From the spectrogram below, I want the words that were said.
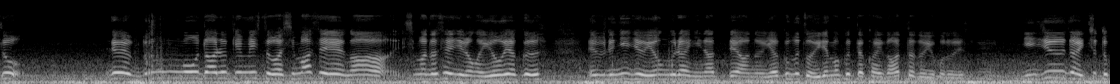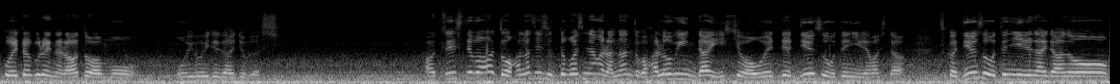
とで文豪とアルケミストは島生が島田誠二郎がようやくレベル24ぐらいになってあの薬物を入れまくった回があったということです、20代ちょっと超えたぐらいならあとはもうおいおいで大丈夫だし。あツイステはあと話すっ飛ばしながらなんとかハロウィン第1章は終えてデュースを手に入れました。つかデュースを手に入れないとあの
